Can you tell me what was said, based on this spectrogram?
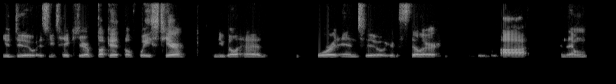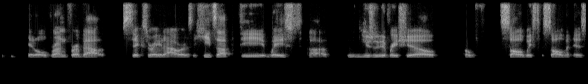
you do is you take your bucket of waste here, and you go ahead, pour it into your distiller, uh, and then it'll run for about six or eight hours. It heats up the waste. Uh, usually the ratio of solid waste to solvent is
